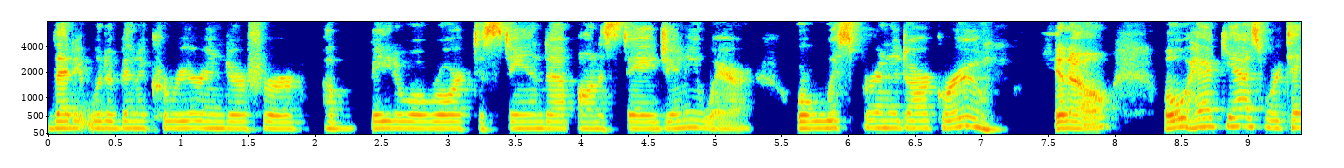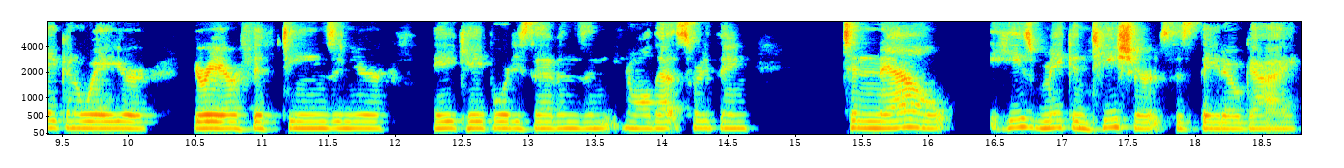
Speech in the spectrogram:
that it would have been a career ender for a beto o'rourke to stand up on a stage anywhere or whisper in a dark room you know? Oh heck yes we're taking away your your ar-15s and your ak-47s and you know all that sort of thing. To now he's making t-shirts this beto guy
